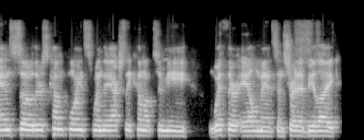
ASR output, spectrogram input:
And so there's come points when they actually come up to me with their ailments and straight up be like,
